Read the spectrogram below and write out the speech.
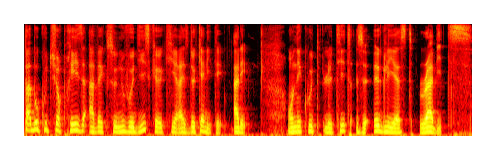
pas beaucoup de surprises avec ce nouveau disque qui reste de qualité. Allez, on écoute le titre The Ugliest Rabbits.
